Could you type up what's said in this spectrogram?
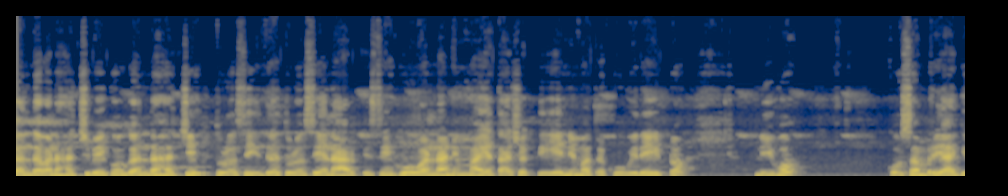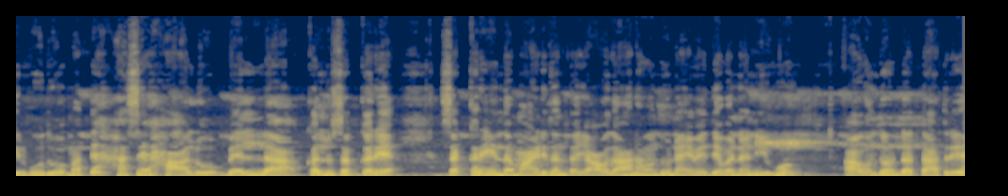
ಗಂಧವನ್ನು ಹಚ್ಚಬೇಕು ಗಂಧ ಹಚ್ಚಿ ತುಳಸಿ ಇದ್ದರೆ ತುಳಸಿಯನ್ನು ಅರ್ಪಿಸಿ ಹೂವನ್ನು ನಿಮ್ಮ ಯಥಾಶಕ್ತಿ ಏನು ನಿಮ್ಮ ಹತ್ರಕ್ಕೆ ಹೂವಿದೆ ಇಟ್ಟು ನೀವು ಕೋಸಂಬರಿ ಆಗಿರ್ಬೋದು, ಮತ್ತು ಹಸೆ ಹಾಲು, ಬೆಲ್ಲ, ಕಲ್ಲು ಸಕ್ಕರೆ ಸಕ್ಕರೆಯಿಂದ ಮಾಡಿದಂಥ ಯಾವುದಾನ ಒಂದು ನೈವೇದ್ಯವನ್ನು ನೀವು ಆ ಒಂದು ದತ್ತಾತ್ರೇಯ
